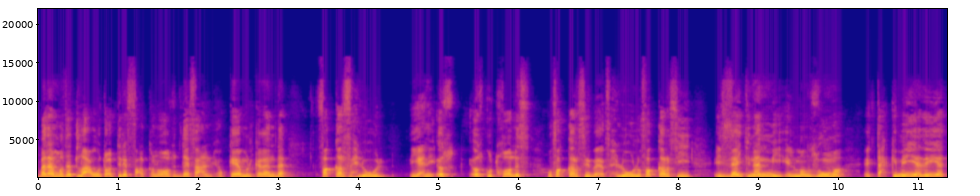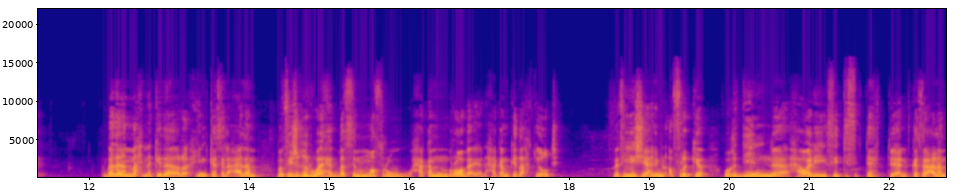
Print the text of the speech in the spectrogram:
بدل ما تطلع وتقعد تلف على القنوات وتدافع عن الحكام والكلام ده فكر في حلول. يعني اس- اسكت خالص وفكر في في حلول وفكر في إزاي تنمي المنظومة التحكيمية ديت. بدل ما إحنا كده رايحين كأس العالم مفيش غير واحد بس من مصر وحكم رابع يعني حكم كده احتياطي. مفيش يعني من أفريقيا واخدين حوالي ست ستات يعني في كأس العالم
